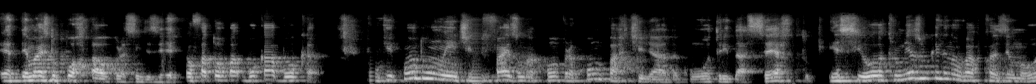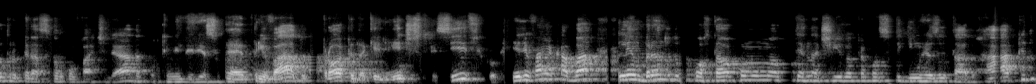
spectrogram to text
é, é mais do portal, por assim dizer, é o fator boca a boca. Porque quando um ente faz uma compra compartilhada com outro e dá certo, esse outro, mesmo que ele não vá fazer uma outra operação compartilhada, porque o endereço é privado, próprio daquele ente específico, ele vai acabar lembrando do portal como uma alternativa para conseguir um resultado rápido,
